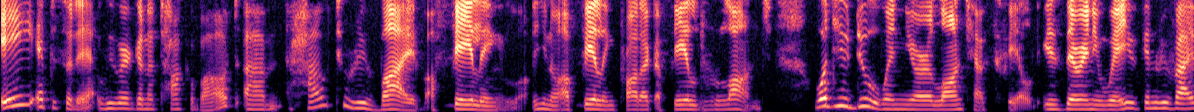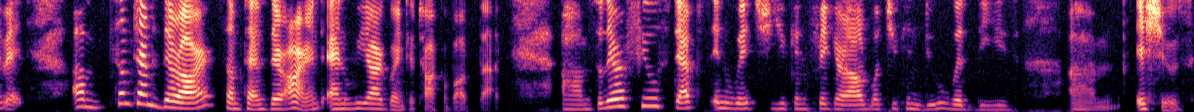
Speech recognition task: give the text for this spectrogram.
a episode eh, we were going to talk about um, how to revive a failing you know a failing product a failed launch. What do you do when your launch has failed? Is there any way you can revive it? Um, sometimes there are sometimes there aren't and we are going to talk about that. Um, so there are a few steps in which you can figure out what you can do with these um, issues.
